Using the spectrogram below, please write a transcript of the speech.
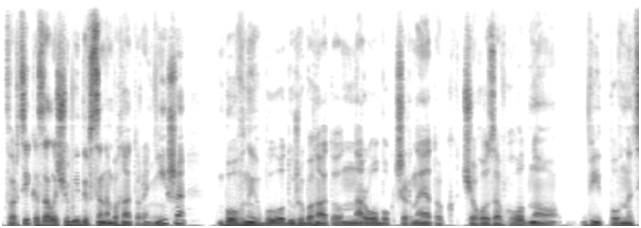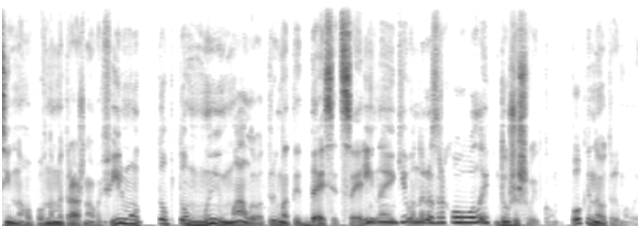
Творці казали, що вийде все набагато раніше, бо в них було дуже багато наробок, чернеток, чого завгодно від повноцінного повнометражного фільму. Тобто ми мали отримати 10 серій, на які вони розраховували дуже швидко, поки не отримали.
